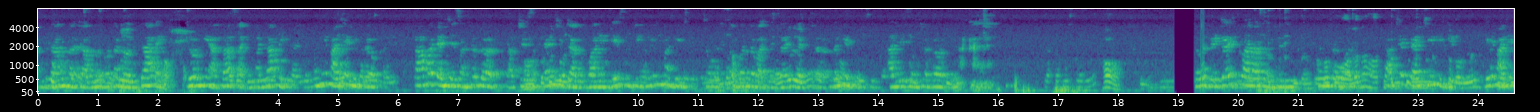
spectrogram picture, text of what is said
सिद्धांताच्या विरुद्ध आहे जो मी आता सांगितलेला आहे मी माझे मित्र कामा त्यांचे संशोधन सातशे सत्याऐंशीच्या रूपाने जे सूची तीन मधील चौतीस संबंध वाचले आणि संशोधन हो. हे माझे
